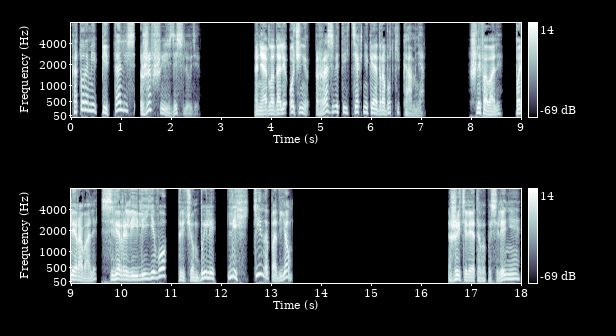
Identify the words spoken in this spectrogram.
которыми питались жившие здесь люди. Они обладали очень развитой техникой обработки камня. Шлифовали, полировали, сверлили его, причем были легки на подъем. Жители этого поселения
